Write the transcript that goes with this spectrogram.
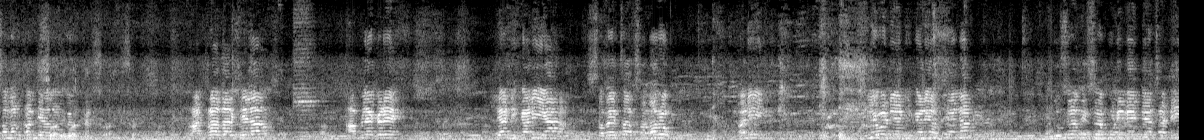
समर्थन द्यायला उभे अठरा तारखेला आपल्याकडे त्या ठिकाणी या सभेचा समारोप आणि शेवट या ठिकाणी असताना दुसरं तिसरं कोणी नाही त्यासाठी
